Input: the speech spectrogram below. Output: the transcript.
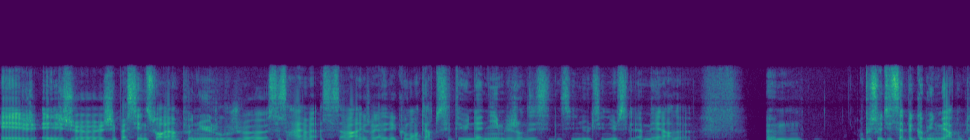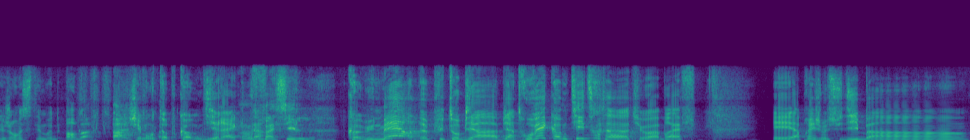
Et, et j'ai passé une soirée un peu nulle où je, ça servait à rien, ça servait à rien que je regardais les commentaires, tout c'était unanime. Les gens disaient c'est, nul, c'est nul, c'est de la merde. Euh, en plus, le titre s'appelle Comme une merde, donc les gens, c'était mode Oh bah, Ah. j'ai mon top com direct. Facile. Comme une merde, plutôt bien, bien trouvé comme titre, tu vois, bref. Et après, je me suis dit, ben.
